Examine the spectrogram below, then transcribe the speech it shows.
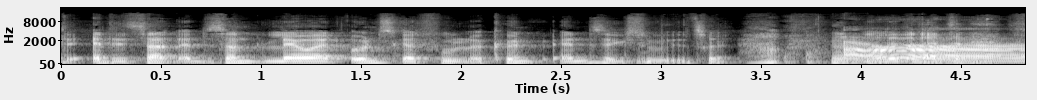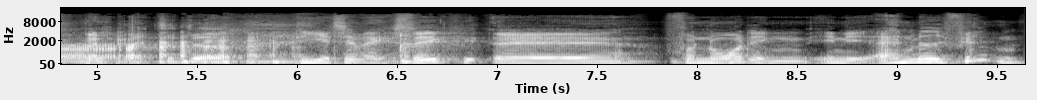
det, er det, sådan, er det sådan, du laver et ondskabsfuldt og kønt ansigtsudtryk? Retarderet. De irriterer mig, jeg kan slet ikke øh, få Nordingen ind i... Er han med i filmen?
